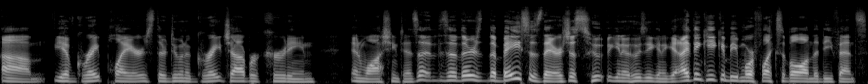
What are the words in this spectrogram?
Um, you have great players. They're doing a great job recruiting in Washington. So, so there's the base is there. It's just who you know who's he going to get. I think he can be more flexible on the defense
